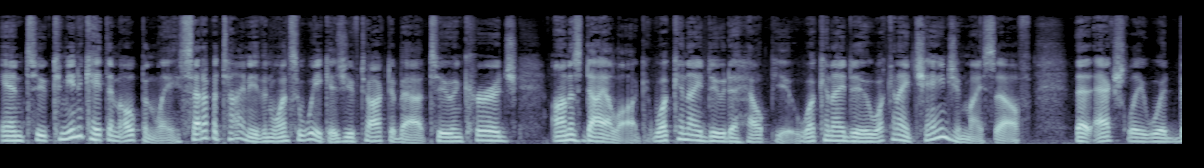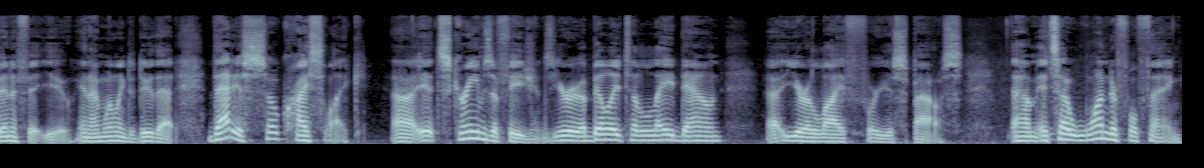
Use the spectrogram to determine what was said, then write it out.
and to communicate them openly. Set up a time, even once a week, as you've talked about, to encourage honest dialogue. What can I do to help you? What can I do? What can I change in myself? That actually would benefit you, and I'm willing to do that. That is so Christ like. Uh, it screams Ephesians, your ability to lay down uh, your life for your spouse. Um, it's a wonderful thing.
